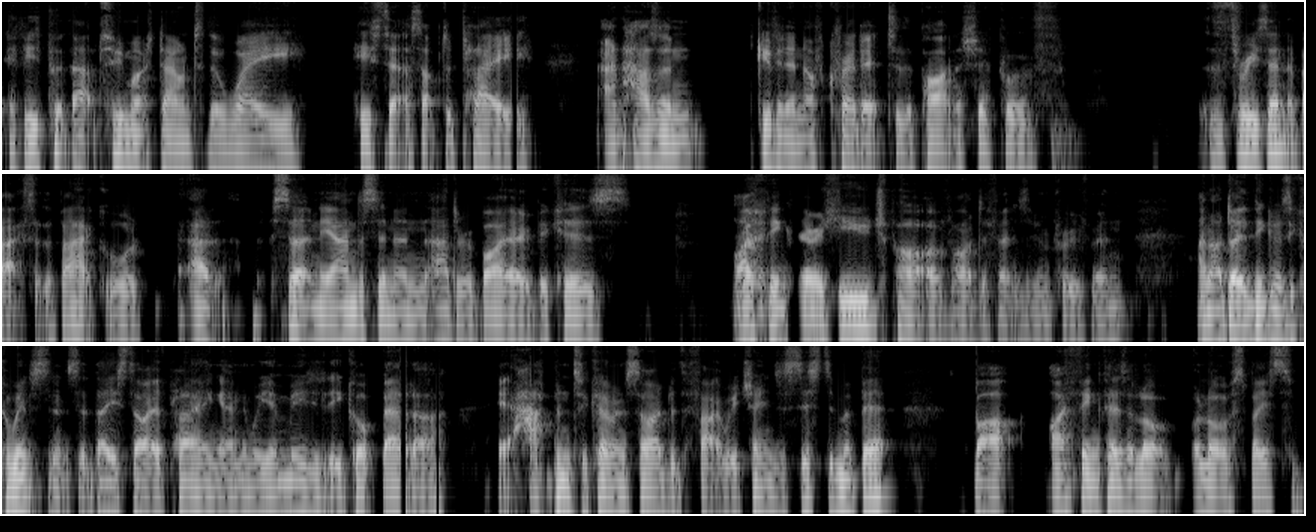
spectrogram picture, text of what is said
if he's put that too much down to the way he set us up to play and hasn't given enough credit to the partnership of the three centre backs at the back, or uh, certainly Andersen and Adarabioyo, because right. I think they're a huge part of our defensive improvement. And I don't think it was a coincidence that they started playing and we immediately got better. It happened to coincide with the fact we changed the system a bit, but I think there's a lot a lot of space to,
